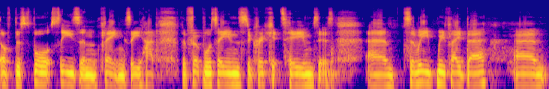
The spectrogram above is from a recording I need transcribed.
of the sports season thing. So you had the football teams, the cricket teams. Was, um, so we we played there. Um,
